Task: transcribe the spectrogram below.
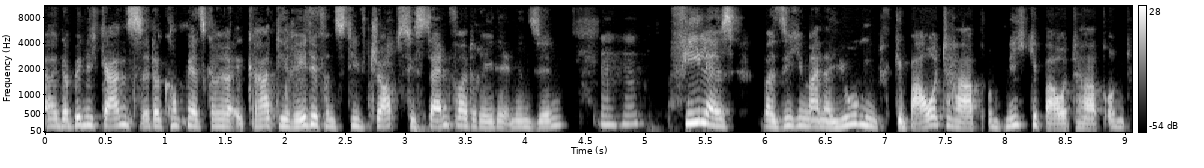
äh, da bin ich ganz, da kommt mir jetzt gerade die Rede von Steve Jobs, die Stanford-Rede in den Sinn. Mhm. Vieles, was ich in meiner Jugend gebaut habe und nicht gebaut habe und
